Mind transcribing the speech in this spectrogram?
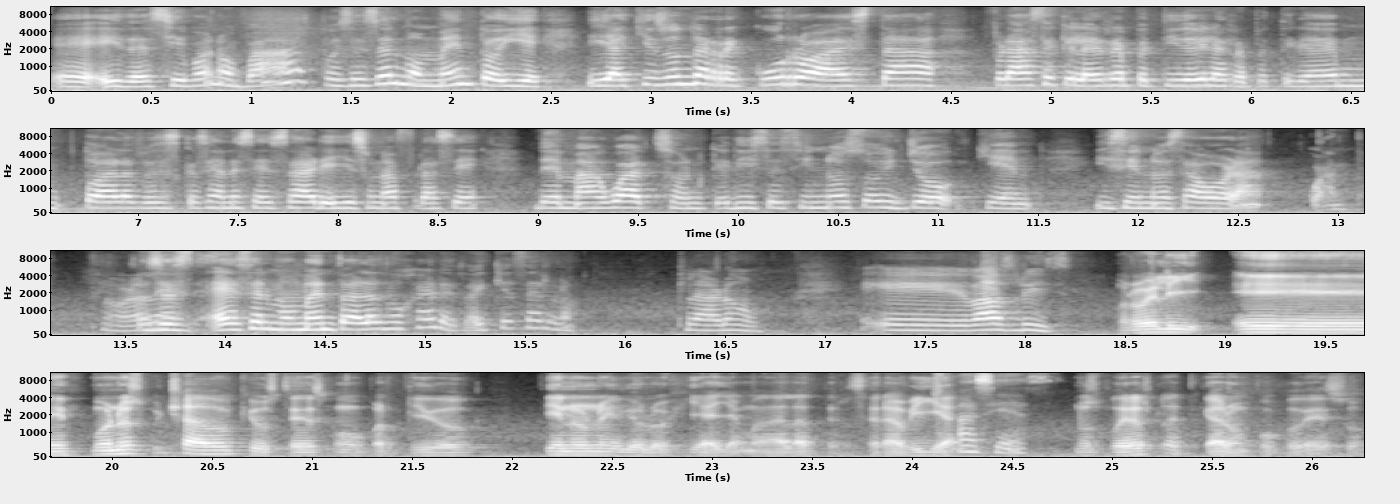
eh, y decir, bueno, va, pues es el momento. Y, y, aquí es donde recurro a esta frase que la he repetido y la repetiré todas las veces que sea necesaria, y es una frase de Ma Watson que dice, si no soy yo, ¿quién? Y si no es ahora, ¿cuándo? Entonces es el momento de las mujeres, hay que hacerlo. Claro. Eh, vas, Luis. Marbeli, eh, bueno, he escuchado que ustedes como partido tiene una ideología llamada la tercera vía. Así es. ¿Nos podrías platicar un poco de eso?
